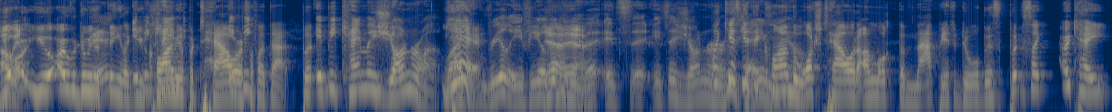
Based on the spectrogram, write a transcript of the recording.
Oh, you're yeah. you're overdoing the thing, like you're climbing up a tower it and stuff like that. But It became a genre. Like, Yeah. really, if you're Yeah, looking yeah. at it, it's it's a genre. Like, yes, you have to climb now. the watchtower to unlock the map. You have to do all this, but it's like, okay,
